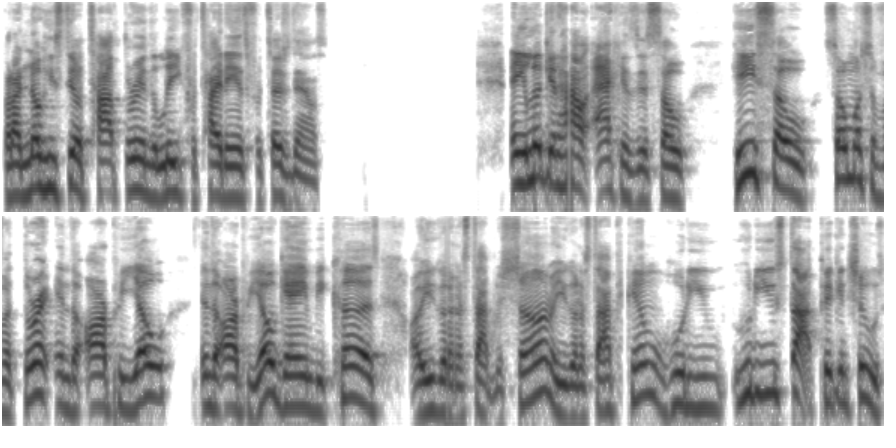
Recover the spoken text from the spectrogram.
but I know he's still top three in the league for tight ends for touchdowns. And you look at how Akins is so he's so so much of a threat in the RPO in the RPO game because are you going to stop Deshaun? Are you going to stop him? Who do you who do you stop? Pick and choose.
